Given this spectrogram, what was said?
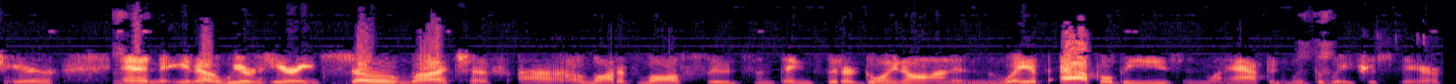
share. And, you know, we're hearing so much of uh, a lot of lawsuits and things that are going on in the way of Applebee's and what happened with the waitress there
